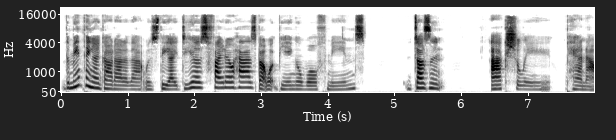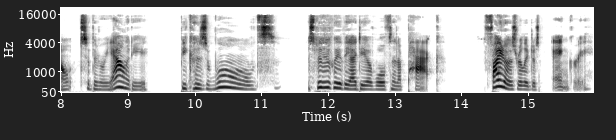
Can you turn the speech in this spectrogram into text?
the main thing I got out of that was the ideas Fido has about what being a wolf means doesn't actually pan out to the reality because wolves, specifically the idea of wolves in a pack, Fido is really just angry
